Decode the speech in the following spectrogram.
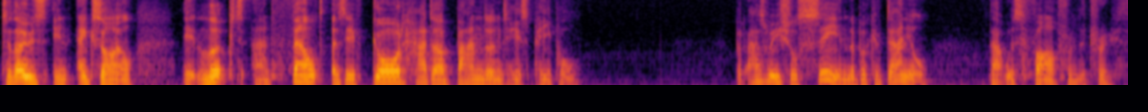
To those in exile, it looked and felt as if God had abandoned his people. But as we shall see in the book of Daniel, that was far from the truth.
